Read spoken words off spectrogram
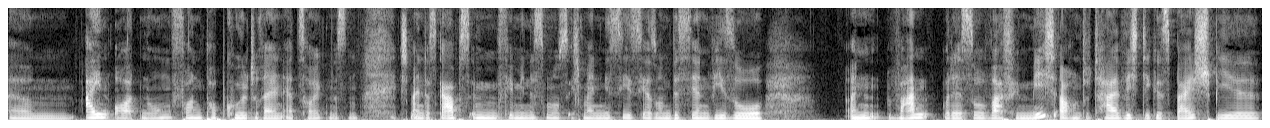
ähm, Einordnung von popkulturellen Erzeugnissen. Ich meine, das gab es im Feminismus. Ich meine, Missy ist ja so ein bisschen wie so ein, wann oder so war für mich auch ein total wichtiges Beispiel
